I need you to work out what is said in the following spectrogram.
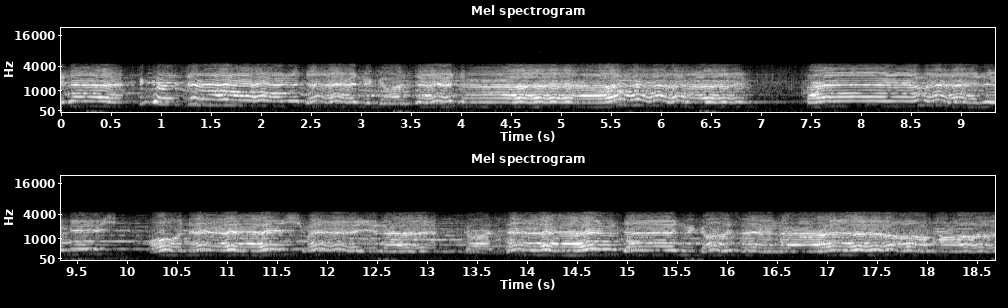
ile güzelden güzele Pervermiş o neşmeyle güzelden güzele Aman.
